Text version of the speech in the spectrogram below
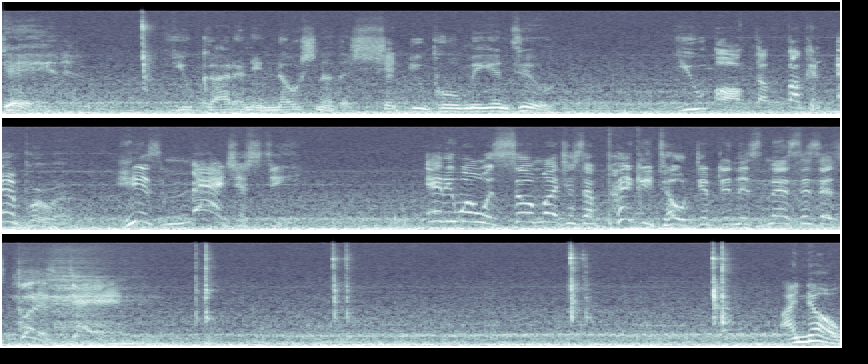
Dead. You got any notion of the shit you pulled me into? You off the fucking Emperor! His Majesty! Anyone with so much as a pinky toe dipped in this mess is as good as dead! I know.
